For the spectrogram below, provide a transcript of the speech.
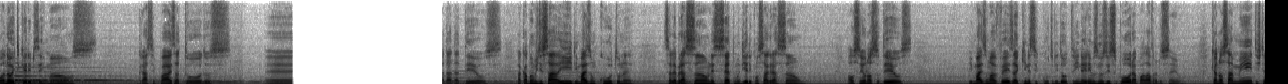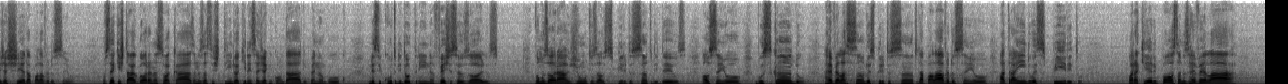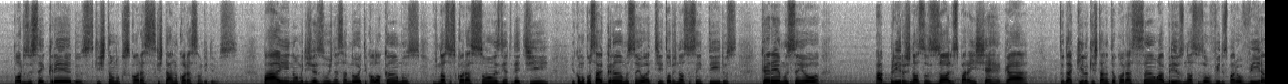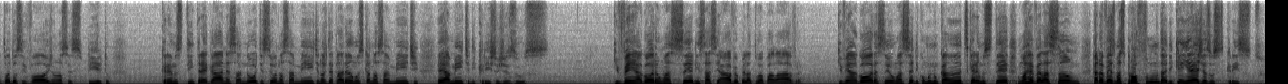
Boa noite, queridos irmãos. Graça e paz a todos. É... Dada a Deus. Acabamos de sair de mais um culto, né? Celebração nesse sétimo dia de consagração ao Senhor nosso Deus. E mais uma vez aqui nesse culto de doutrina iremos nos expor à palavra do Senhor. Que a nossa mente esteja cheia da palavra do Senhor. Você que está agora na sua casa, nos assistindo aqui em Sajeque Condado, Pernambuco, nesse culto de doutrina, feche seus olhos. Vamos orar juntos ao Espírito Santo de Deus, ao Senhor, buscando a revelação do Espírito Santo, da palavra do Senhor, atraindo o Espírito para que ele possa nos revelar todos os segredos que estão no, que está no coração de Deus. Pai, em nome de Jesus, nessa noite colocamos os nossos corações diante de Ti. E como consagramos, Senhor, a Ti todos os nossos sentidos, queremos, Senhor, abrir os nossos olhos para enxergar tudo aquilo que está no Teu coração, abrir os nossos ouvidos para ouvir a Tua doce voz no nosso espírito Queremos te entregar nessa noite, Senhor, nossa mente. Nós declaramos que a nossa mente é a mente de Cristo Jesus. Que venha agora uma sede insaciável pela tua palavra. Que venha agora, Senhor, uma sede como nunca antes. Queremos ter uma revelação cada vez mais profunda de quem é Jesus Cristo.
